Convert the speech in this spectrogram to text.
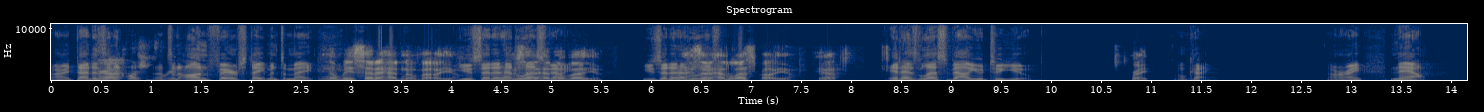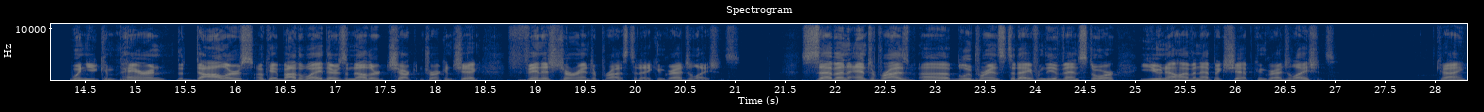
All right. That is I an, a question for that's an unfair statement to make. Nobody said it had no value. You said it had Who said less it had value. no value. You said it had I less. said it had less value. Yeah, it has less value to you. right. Okay. All right. Now, when you comparing the dollars, okay, by the way, there's another Chuck, truck and chick finished her enterprise today. Congratulations. Seven Enterprise uh, blueprints today from the event store. You now have an Epic ship. Congratulations. Okay.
